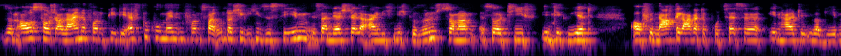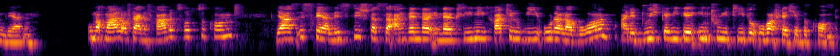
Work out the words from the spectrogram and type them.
so ein Austausch alleine von PDF-Dokumenten von zwei unterschiedlichen Systemen ist an der Stelle eigentlich nicht gewünscht, sondern es soll tief integriert auch für nachgelagerte Prozesse Inhalte übergeben werden. Um nochmal auf deine Frage zurückzukommen. Ja, es ist realistisch, dass der Anwender in der Klinik, Radiologie oder Labor eine durchgängige, intuitive Oberfläche bekommt.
